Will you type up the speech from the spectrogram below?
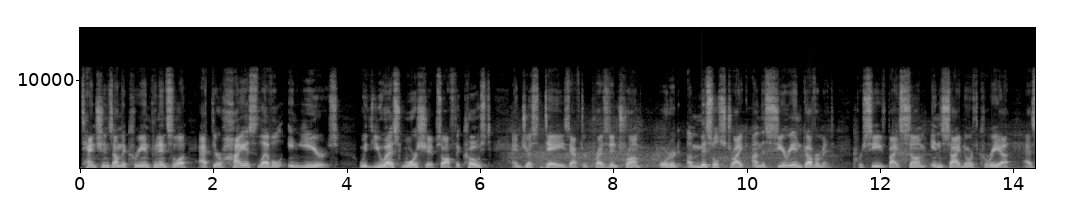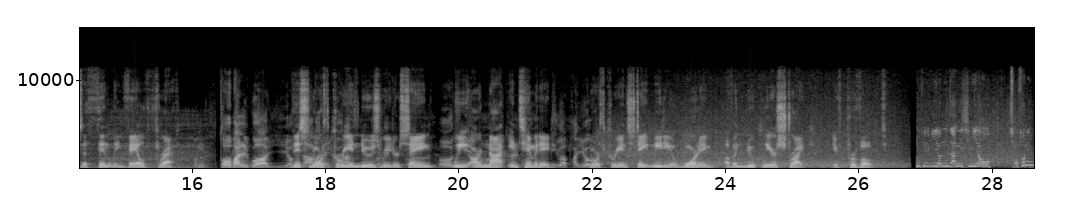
Tensions on the Korean Peninsula at their highest level in years, with U.S. warships off the coast and just days after President Trump ordered a missile strike on the Syrian government, perceived by some inside North Korea as a thinly veiled threat. This North Korean newsreader saying, We are not intimidated. North Korean state media warning of a nuclear strike if provoked.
